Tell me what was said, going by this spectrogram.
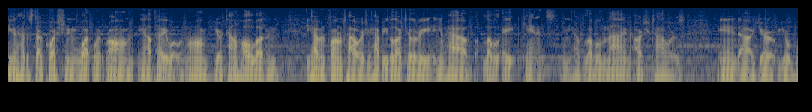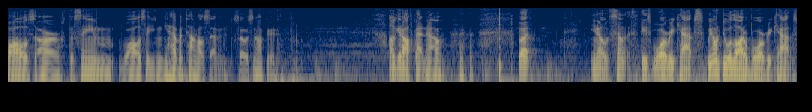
you're gonna have to start questioning what went wrong and I'll tell you what went wrong. You're Town Hall 11 you have Inferno Towers you have Eagle Artillery and you have level 8 cannons and you have level 9 Archer Towers and uh, your your walls are the same walls that you can have in Town Hall 7 so it's not good I'll get off that now but you know some these war recaps we don't do a lot of war recaps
